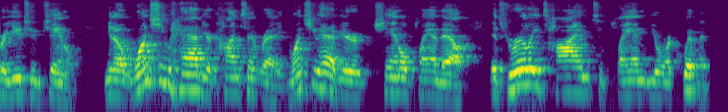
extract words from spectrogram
for a YouTube channel. You know, once you have your content ready, once you have your channel planned out, it's really time to plan your equipment.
